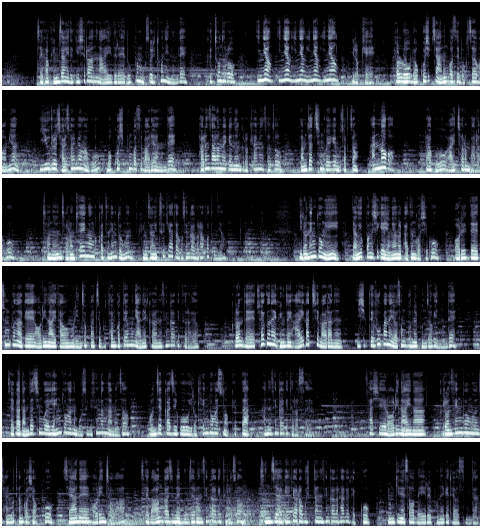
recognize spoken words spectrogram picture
제가 굉장히 듣기 싫어하는 아이들의 높은 목소리 톤이 있는데 그 톤으로 인형, 인형, 인형, 인형, 인형 이렇게 별로 먹고 싶지 않은 것을 먹자고 하면 이유를 잘 설명하고 먹고 싶은 것을 말해야 하는데 다른 사람에게는 그렇게 하면서도 남자친구에게 무작정 안 먹어! 라고 아이처럼 말하고 저는 저런 퇴행한 것 같은 행동은 굉장히 특이하다고 생각을 하거든요. 이런 행동이 양육 방식에 영향을 받은 것이고 어릴 때 충분하게 어린아이 다움을 인정받지 못한 것 때문이 아닐까 하는 생각이 들어요. 그런데 최근에 굉장히 아이같이 말하는 20대 후반의 여성분을 본 적이 있는데 제가 남자친구에게 행동하는 모습이 생각나면서 언제까지고 이렇게 행동할 순 없겠다 하는 생각이 들었어요. 사실 어린아이나 그런 행동은 잘못한 것이 없고 제 안에 어린 저와 제 마음가짐의 문제라는 생각이 들어서 진지하게 해결하고 싶다는 생각을 하게 됐고 용기 내서 메일을 보내게 되었습니다.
